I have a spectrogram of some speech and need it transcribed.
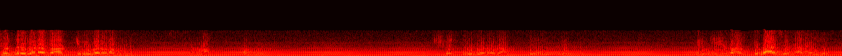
शुद्र गण वाक्य विवरण। शुद्र गण वाक्य। इनकी के बाद था नहीं।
